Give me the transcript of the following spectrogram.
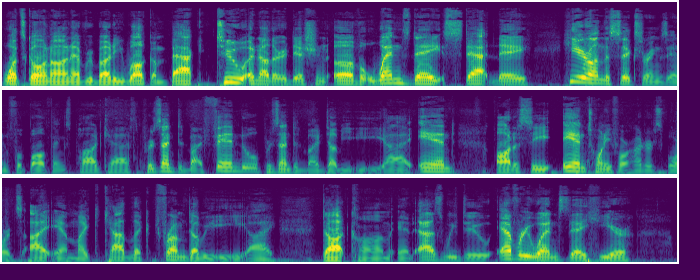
What's going on, everybody? Welcome back to another edition of Wednesday Stat Day here on the Six Rings and Football Things podcast, presented by FanDuel, presented by WEEI and Audacy and 2400 Sports. I am Mike Kadlick from WEEI.com, and as we do every Wednesday here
